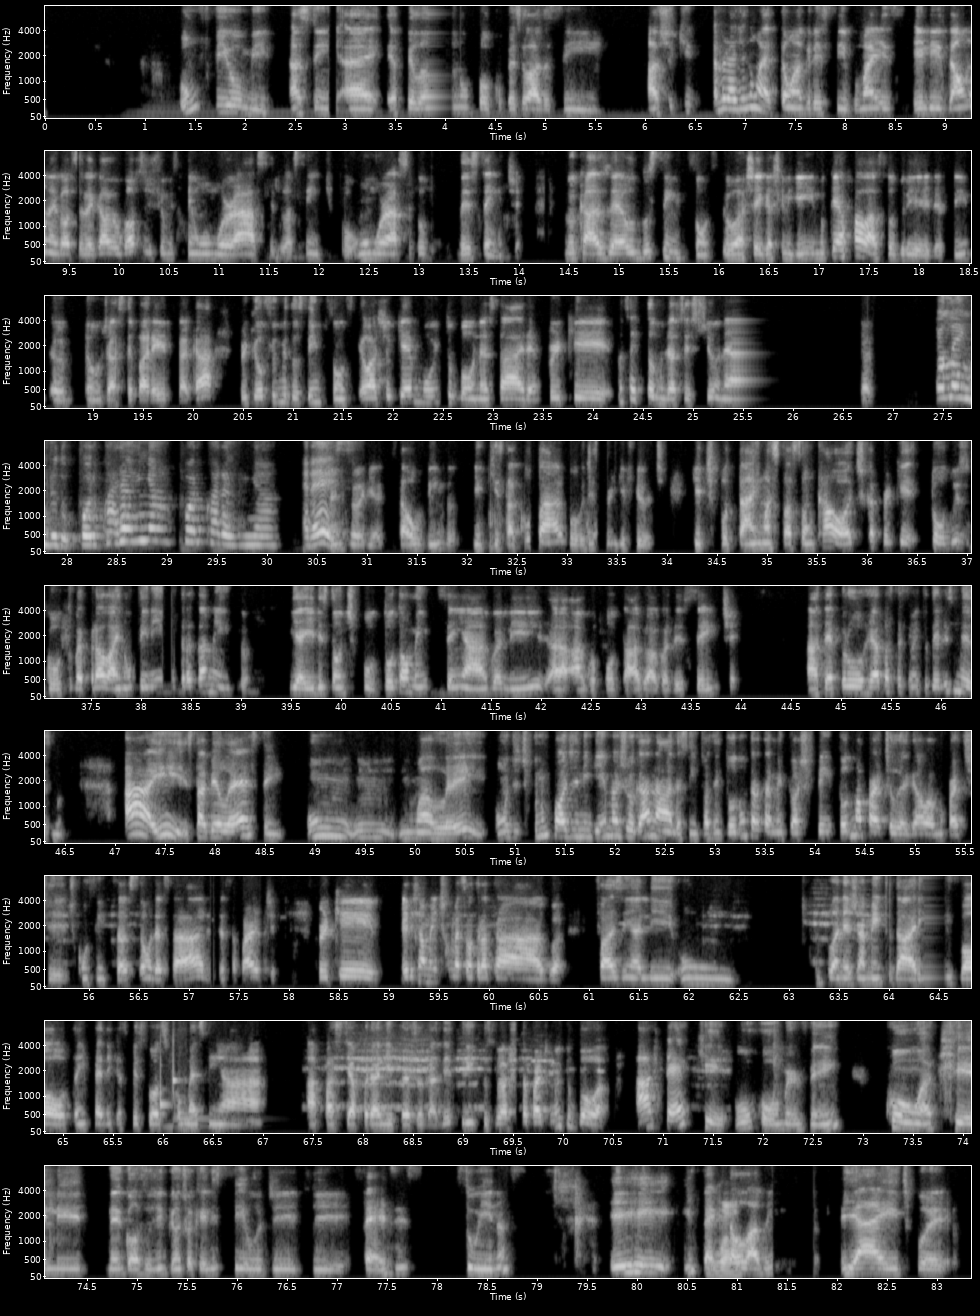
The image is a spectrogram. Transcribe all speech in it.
Um filme, assim, é, apelando um pouco pra esse lado, assim, acho que, na verdade, não é tão agressivo, mas ele dá um negócio legal. Eu gosto de filmes que tem um humor ácido, assim, tipo, um humor ácido decente. No caso, é o dos Simpsons. Eu achei que acho que ninguém nunca ia falar sobre ele, assim, então já separei ele pra cá, porque o filme dos Simpsons, eu acho que é muito bom nessa área, porque, não sei se todo mundo já assistiu, né? Eu lembro do Porco-Aranha, Porco-Aranha. Era a esse? maioria que está ouvindo e que está com o lago de Springfield, que tipo tá em uma situação caótica porque todo o esgoto vai para lá e não tem nenhum tratamento. E aí eles estão tipo totalmente sem água ali, a- água potável, água decente, até para o reabastecimento deles mesmos. Aí estabelecem um- um- uma lei onde tipo não pode ninguém mais jogar nada, assim, fazem todo um tratamento. Eu acho que tem toda uma parte legal, uma parte de conscientização dessa área, dessa parte, porque eles realmente começam a tratar a água, fazem ali um, um planejamento da área em volta, impedem que as pessoas comecem a, a passear por ali para jogar detritos. Eu acho essa parte muito boa. Até que o Homer vem com aquele negócio gigante, com aquele silo de, de fezes suínas e infecta Uau. o inteiro. E aí, tipo,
